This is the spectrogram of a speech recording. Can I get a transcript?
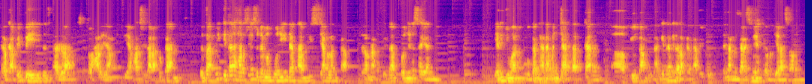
LKPP itu adalah satu hal yang yang harus kita lakukan tetapi kita harusnya sudah mempunyai database yang lengkap dalam rangka kita penyelesaiannya jadi cuma bukan hanya mencatatkan uh, piutang-piutang kita ke dalam LKPP dengan mekanisme yang sudah berjalan selama ini.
